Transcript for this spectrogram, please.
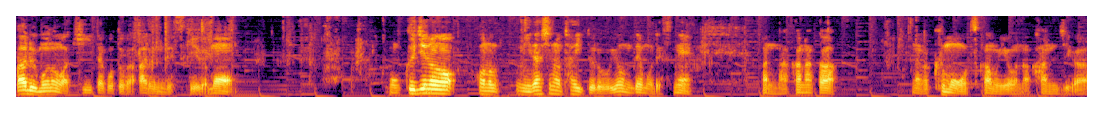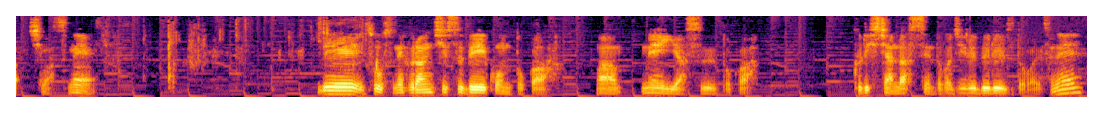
あるものは聞いたことがあるんですけれども、目次のこの見出しのタイトルを読んでもですね、まあ、なかなか、なんか雲をつかむような感じがしますね。で、そうですね、フランシス・ベーコンとか、まあ、メイヤスとか、クリスチャン・ラッセンとか、ジル・ドゥルーズとかですね。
